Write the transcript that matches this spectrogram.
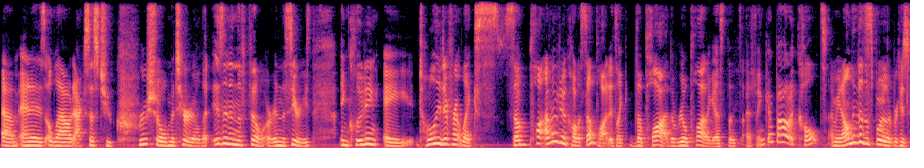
Um, and is allowed access to crucial material that isn't in the film or in the series, including a totally different like s- subplot. I don't even call it a subplot. It's like the plot, the real plot, I guess. That's I think about a cult. I mean, I don't think that's a spoiler because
